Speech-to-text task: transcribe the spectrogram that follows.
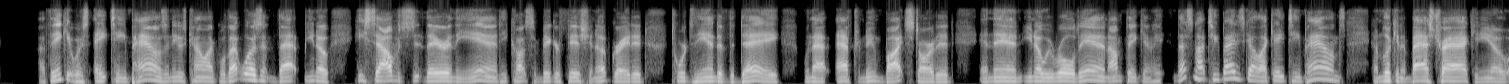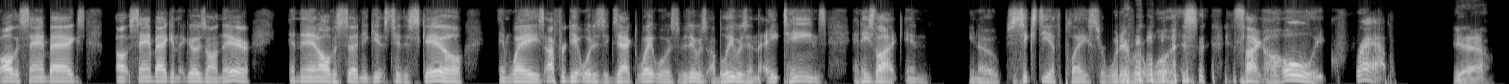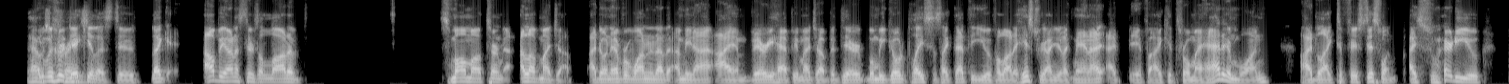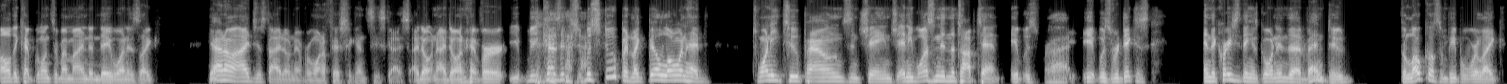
I think it was 18 pounds. And he was kind of like, well, that wasn't that, you know, he salvaged it there in the end. He caught some bigger fish and upgraded towards the end of the day when that afternoon bite started. And then, you know, we rolled in. I'm thinking, "Hey, that's not too bad. He's got like 18 pounds. I'm looking at BassTrakk and, you know, all the sandbags, uh, sandbagging that goes on there. And then all of a sudden he gets to the scale and weighs i forget what his exact weight was but it was i believe it was in the 18s and he's like in you know 60th place or whatever it was it's like holy crap Yeah. that was, it was, crazy. ridiculous, dude. Like, I'll be honest, there's a lot of smallmouth tournament. I love my job. I don't ever want another. I mean, I, I am very happy in my job, but there, when we go to places like that, that you have a lot of history on, you're like, man, I, I if I could throw my hat in one, I'd like to fish this one. I swear to you, all that kept going through my mind on day one is like, yeah, no, I just I don't ever want to fish against these guys. I don't. I don't ever because it was stupid. Like Bill Lowen had 22 pounds and change, and he wasn't in the top 10. It was right. It was ridiculous. And the crazy thing is going into that event, dude. The locals and people were like,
